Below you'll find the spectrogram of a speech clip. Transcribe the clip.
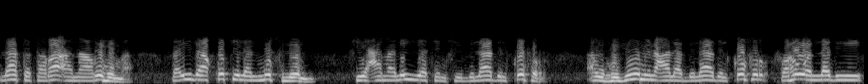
لا تتراءى نارهما. فإذا قتل المسلم في عملية في بلاد الكفر أو هجوم على بلاد الكفر فهو الذي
